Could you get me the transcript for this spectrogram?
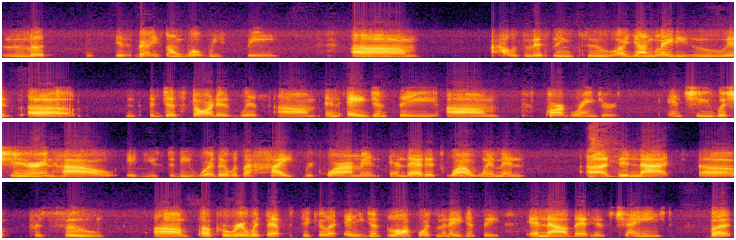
look is based on what we see. Um, I was listening to a young lady who is uh, just started with um, an agency, um, Park Rangers, and she was sharing how it used to be where there was a height requirement, and that is why women uh, did not uh, pursue um, a career with that particular agent, law enforcement agency, and now that has changed. But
